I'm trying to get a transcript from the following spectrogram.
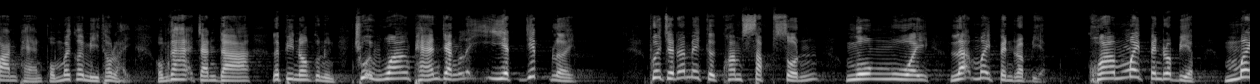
วางแผน ผมไม่ค่อยมีเท่าไหร่ ผมก็ให้จันดาและพี่น้องคนอื่น ช่วยวางแผนอย่างละเอียดยิบเลย เพื่อจะได้ไม่เกิดความสับสน งงงวยและไม่เป็นระเบียบ ความไม่เป็นระเบียบไม่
